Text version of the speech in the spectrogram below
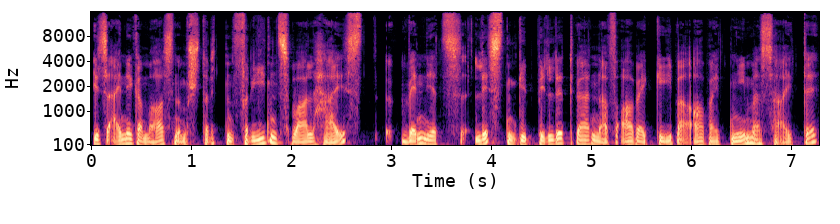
Ist einigermaßen umstritten. Friedenswahl heißt, wenn jetzt Listen gebildet werden auf Arbeitgeber, Arbeitnehmerseite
